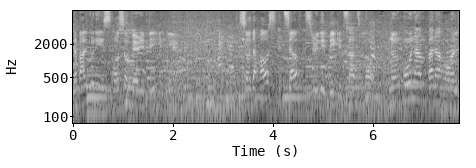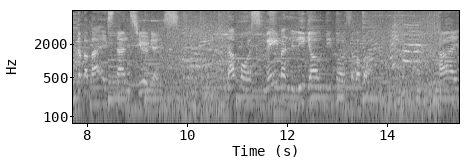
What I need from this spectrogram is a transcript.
The balcony is also very big in here. So the house itself is really big, it's not small. Nung unang panahon, the babae stands here guys. Tapos may manliligaw dito sa baba. Hi!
